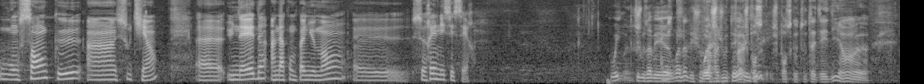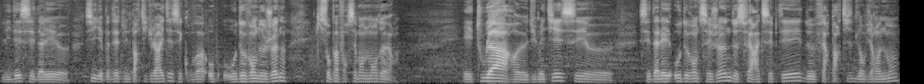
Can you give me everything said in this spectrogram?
où on sent que un soutien euh, une aide, un accompagnement euh, serait nécessaire. Oui, si vous avez euh, des choses à rajouter. Je, pense, que tout a été dit. Hein, l'idée, c'est d'aller. S'il y a peut-être une particularité, c'est qu'on va au, devant de jeunes qui ne sont pas forcément demandeurs. Et tout l'art du métier, c'est c'est d'aller au devant de ces jeunes, de se faire accepter, de faire partie de l'environnement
